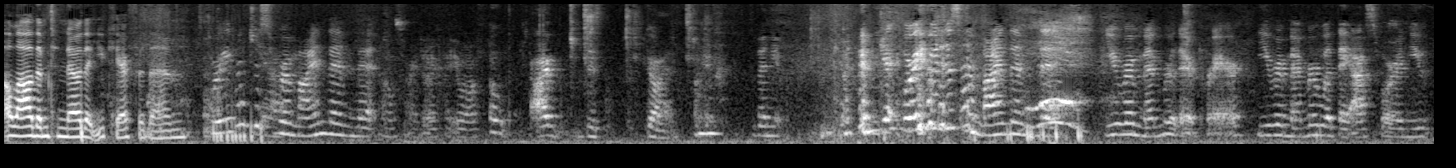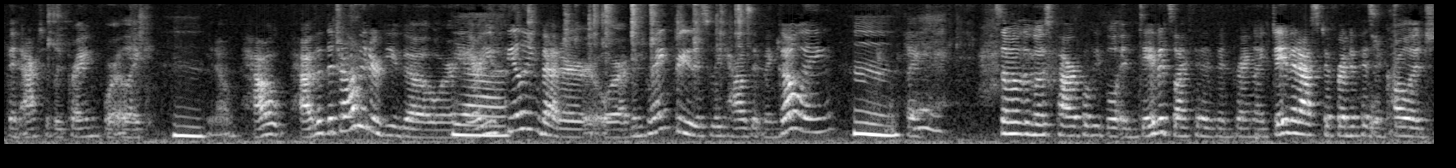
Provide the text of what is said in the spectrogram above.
allow them to know that you care for them. Or even just Yeah. remind them that oh sorry, did I cut you off? Oh, I just go ahead. Okay. then you or even just remind them that you remember their prayer. You remember what they asked for, and you've been actively praying for. Like, Mm. you know, how how did the job interview go? Or are you feeling better? Or I've been praying for you this week. How's it been going? Hmm. Like, some of the most powerful people in David's life that have been praying. Like, David asked a friend of his in college,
